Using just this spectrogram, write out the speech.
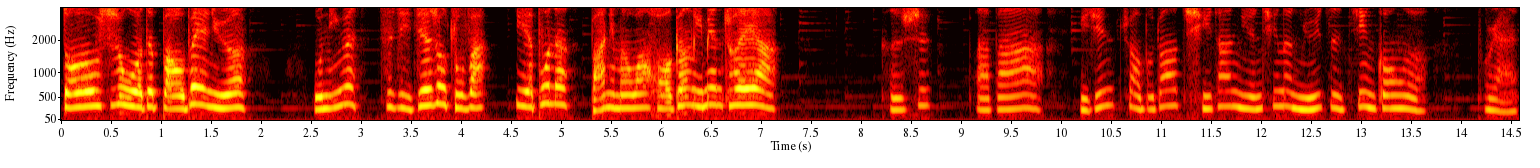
都是我的宝贝女儿，我宁愿自己接受处罚，也不能把你们往火坑里面推啊！可是爸爸已经找不到其他年轻的女子进宫了，不然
